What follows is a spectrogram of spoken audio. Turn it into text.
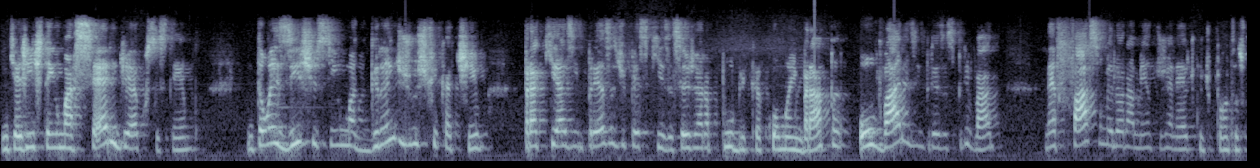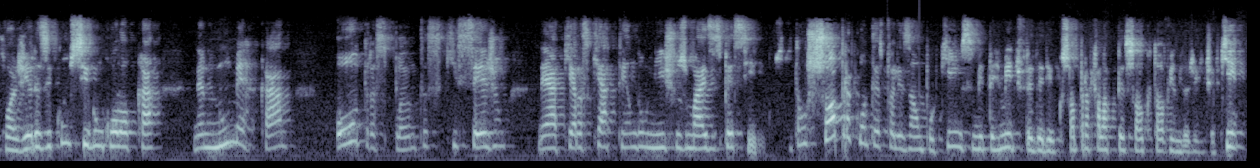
em que a gente tem uma série de ecossistemas. Então, existe sim uma grande justificativa para que as empresas de pesquisa, seja ela pública como a Embrapa ou várias empresas privadas, né, façam melhoramento genético de plantas forrageiras e consigam colocar né, no mercado outras plantas que sejam né, aquelas que atendam nichos mais específicos. Então, só para contextualizar um pouquinho, se me permite, Frederico, só para falar para o pessoal que está ouvindo a gente aqui,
